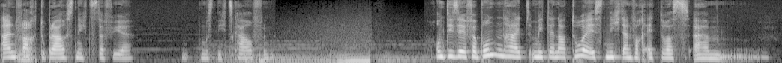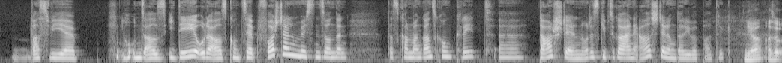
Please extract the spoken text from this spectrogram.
einfach, du brauchst nichts dafür, du musst nichts kaufen. Und diese Verbundenheit mit der Natur ist nicht einfach etwas, ähm, was wir uns als Idee oder als Konzept vorstellen müssen, sondern das kann man ganz konkret äh, darstellen, oder? Es gibt sogar eine Ausstellung darüber, Patrick. Ja, also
